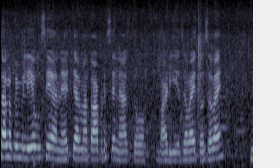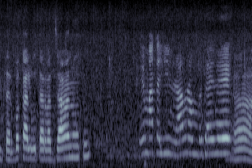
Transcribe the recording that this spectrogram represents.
ચાલો ફેમિલી એવું છે અને અત્યારમાં તો આપણે છે ને આજ તો વાડીએ જવાય તો જવાય. નહીતર બકાલ ઉતારવા જવાનું હતું. એ માતાજી રામ રામ બધાને હા.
